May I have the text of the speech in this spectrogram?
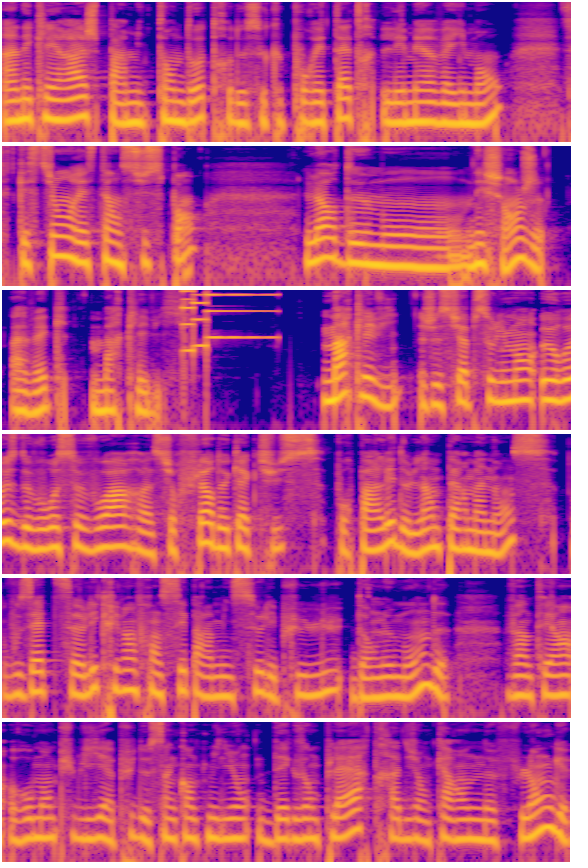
un éclairage parmi tant d'autres de ce que pourrait être l'émerveillement. Cette question est restée en suspens lors de mon échange avec Marc Lévy. Marc Lévy, je suis absolument heureuse de vous recevoir sur Fleur de Cactus pour parler de l'impermanence. Vous êtes l'écrivain français parmi ceux les plus lus dans le monde. 21 romans publiés à plus de 50 millions d'exemplaires, traduits en 49 langues.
